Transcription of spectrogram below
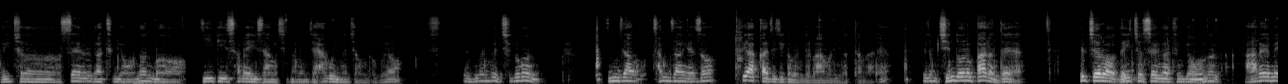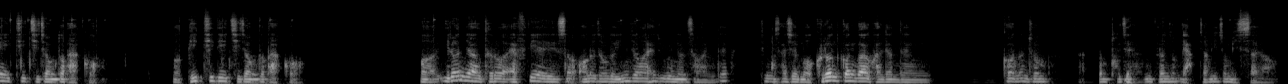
네이처 셀 같은 경우는 뭐 2B 3회 이상 지금 이제 하고 있는 정도고요. 그런데 지금은 임상 3상에서 투약까지 지금 이제 마무리였단 말이에요. 좀 진도는 빠른데 실제로 네이처셀 같은 경우는 RMAT 지정도 받고 뭐 BTD 지정도 받고 뭐 이런 양태로 FDA에서 어느 정도 인정을 해주고 있는 상황인데 지금 사실 뭐 그런 건과 관련된 거는 좀, 좀 부재한 그런 좀 약점이 좀 있어요.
